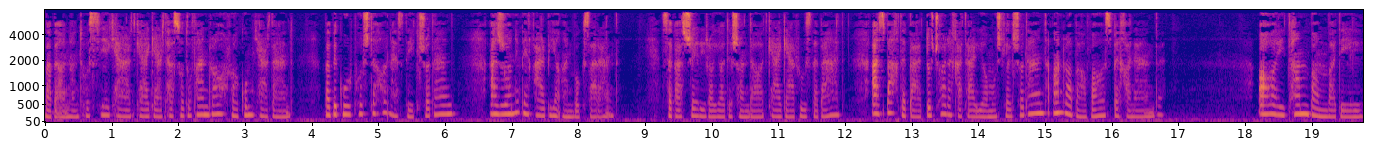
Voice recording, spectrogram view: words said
و به آنان توصیه کرد که اگر تصادفاً راه را گم کردند و به گورپشته ها نزدیک شدند از جانب غربی آن بگذرند سپس شعری را یادشان داد که اگر روز بعد از بخت بعد دچار خطر یا مشکل شدند آن را به آواز بخوانند. آی تام بامبادیل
